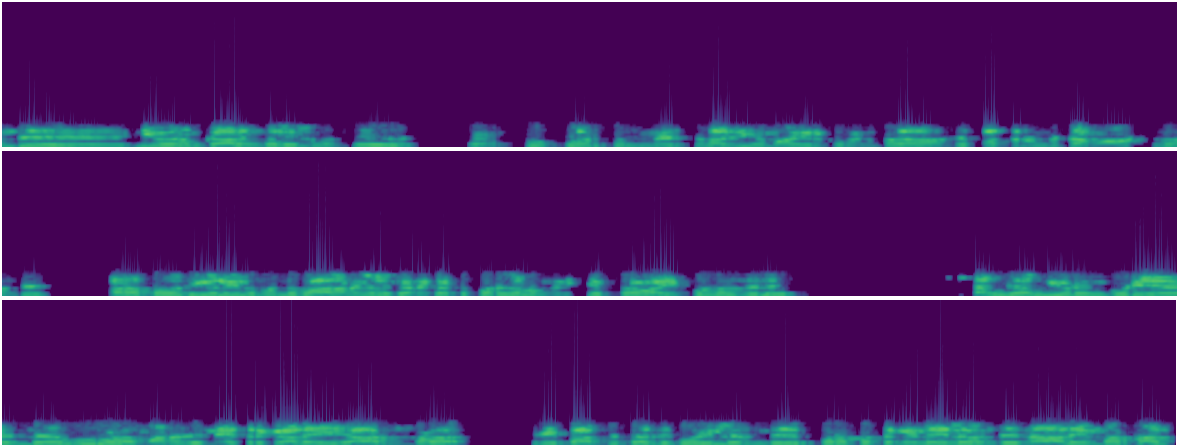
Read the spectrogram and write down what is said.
வந்து இனி வரும் காலங்களில் வந்து போக்குவரத்தும் நெரிசல் அதிகமாக இருக்கும் என்பதால் வந்து பத்தனംதிட்டா மாவட்டத்தில் வந்து பல பகுதிகளிலும் வந்து வாகனங்களுக்கான கட்டுப்பாடுகளும் விதிக்க வாய்ப்புள்ளது தங்க அங்கியுடன் கூடிய இந்த ஊர்வலமானது நேற்று காலை ஆரம்பலா ஸ்ரீ பார்த்தசாரதி கோயிலிருந்து புறப்பட்ட நிலையில வந்து நாளை மறுநாள்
